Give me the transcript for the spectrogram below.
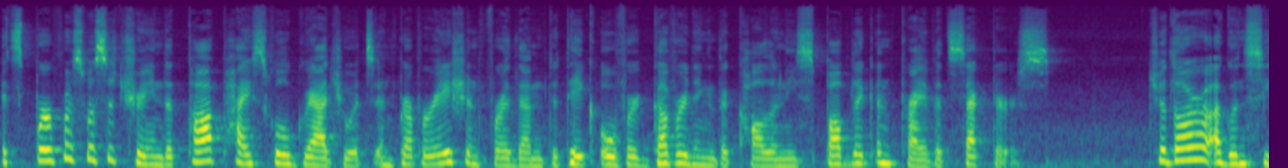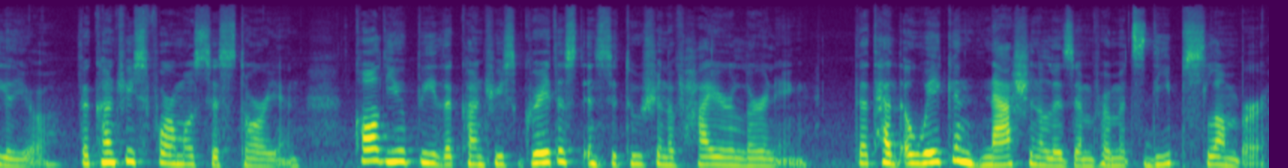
its purpose was to train the top high school graduates in preparation for them to take over governing the colony's public and private sectors. Teodoro Agoncillo, the country's foremost historian, called UP the country's greatest institution of higher learning that had awakened nationalism from its deep slumber,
